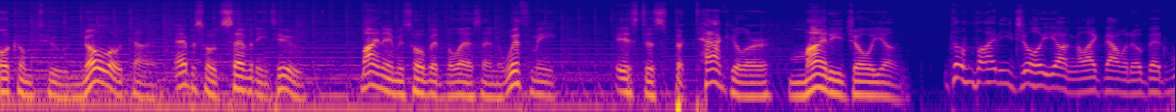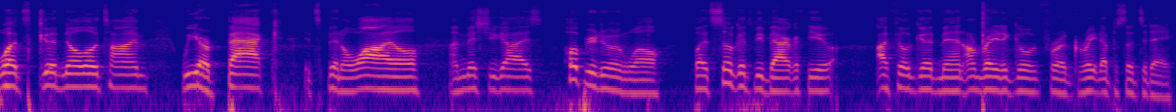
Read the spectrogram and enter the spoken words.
Welcome to Nolo Time, episode 72. My name is Obed Velez and with me is the spectacular Mighty Joel Young. The mighty Joel Young. I like that one, Obed. What's good, Nolo time? We are back. It's been a while. I miss you guys. Hope you're doing well. But it's so good to be back with you. I feel good, man. I'm ready to go for a great episode today.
